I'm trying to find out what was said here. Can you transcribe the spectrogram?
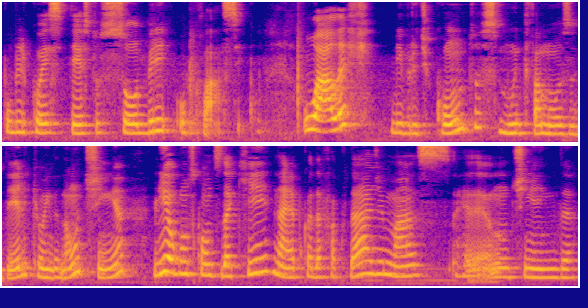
publicou esse texto sobre o clássico. O Aleph, livro de contos, muito famoso dele, que eu ainda não tinha. Li alguns contos daqui na época da faculdade, mas eu não tinha ainda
